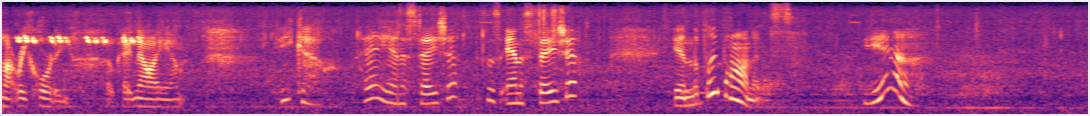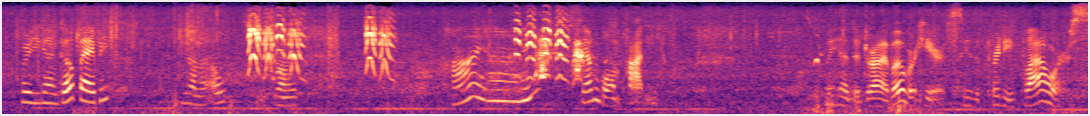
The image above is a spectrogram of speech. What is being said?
Not recording. Okay, now I am. Here you go. Hey, Anastasia. This is Anastasia in the blue bonnets. Yeah. Where you gonna go, baby? You gonna, oh, you going? hi, honey. See, I'm going potty. We had to drive over here to see the pretty flowers.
